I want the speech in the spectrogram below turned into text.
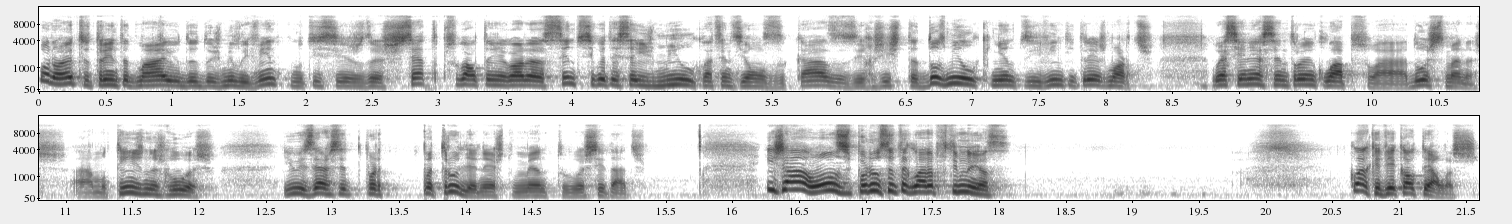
boa noite, 30 de maio de 2020, notícias das 7. Portugal tem agora 156.411 casos e registra 12.523 mortos. O SNS entrou em colapso há duas semanas. Há motins nas ruas e o Exército patrulha neste momento as cidades. E já há 11 para o Santa Clara Portimonense. Claro que havia cautelas,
